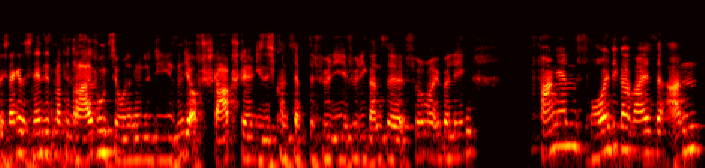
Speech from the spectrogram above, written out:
ich sage jetzt, ich nenne sie jetzt mal Zentralfunktionen, die sind ja oft Stabstellen, die sich Konzepte für die, für die ganze Firma überlegen, fangen freudigerweise an,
